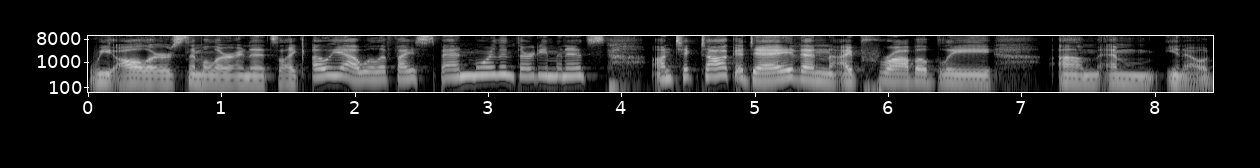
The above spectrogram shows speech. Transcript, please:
we all are similar. And it's like, oh, yeah, well, if I spend more than 30 minutes on TikTok a day, then I probably um, am, you know,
